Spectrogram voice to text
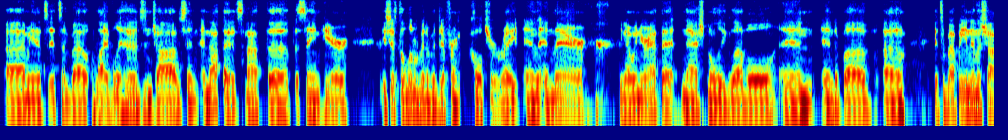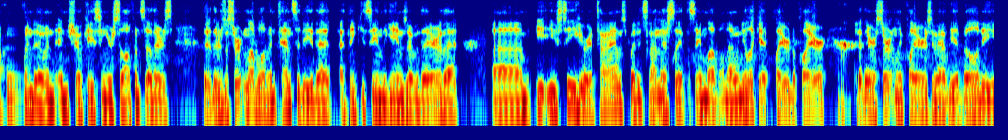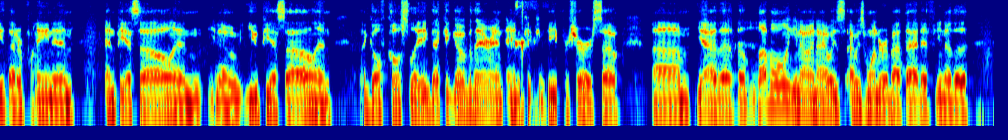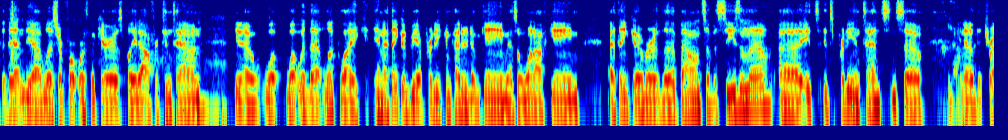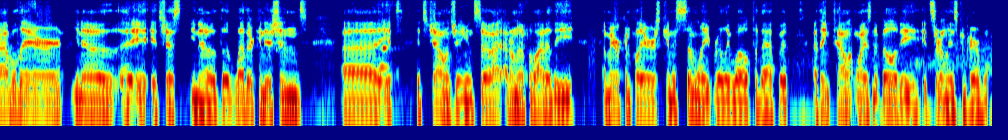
Uh, I mean, it's it's about livelihoods and jobs, and, and not that it's not the the same here. It's just a little bit of a different culture, right? And and there, you know, when you're at that national league level and and above, uh, it's about being in the shop window and, and showcasing yourself. And so there's there's a certain level of intensity that I think you see in the games over there that um, you, you, see here at times, but it's not necessarily at the same level. Now, when you look at player to player, there are certainly players who have the ability that are playing in NPSL and you know UPSL and the Gulf Coast League that could go over there and, and could compete for sure. So, um, yeah, the the level, you know, and I always I always wonder about that. If you know the the Denton Diablos or Fort Worth Vaqueros played Alfreton Town, you know, what what would that look like? And I think it would be a pretty competitive game as a one off game. I think over the balance of a season, though, uh, it's it's pretty intense. And so, you know, the travel there, you know, uh, it, it's just you know the weather conditions. Uh, it's it's challenging, and so I, I don't know if a lot of the American players can assimilate really well to that. But I think talent wise and ability, it certainly is comparable.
